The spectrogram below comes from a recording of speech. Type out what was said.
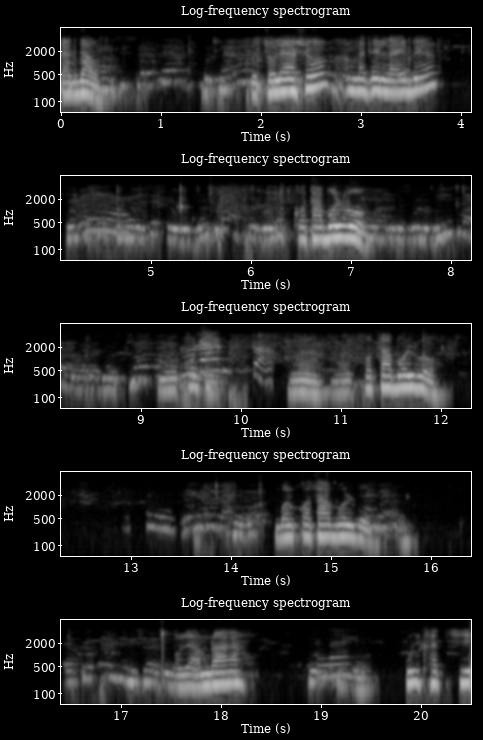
ডাক দাও। তো চলে আসো আমাদের লাইভে কথা বলব। হ্যাঁ আর কথা বলব? বল, কথা বলব? বলে আমরা ফুল খাচ্ছি।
